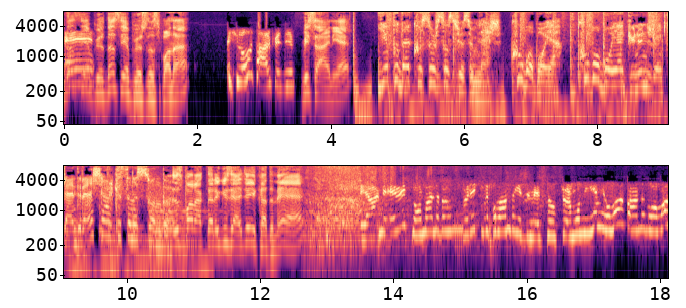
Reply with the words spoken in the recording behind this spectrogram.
nasıl yapıyor? Nasıl yapıyorsun ıspanağı? Şimdi onu tarif edeyim. Bir saniye. Yapıda kusursuz çözümler. Kubo Boya. Kubo Boya günün renklendiren şarkısını sundu. Ispanakları güzelce yıkadın. Ee? Yani evet normalde ben onu börekle falan da yedirmeye çalışıyorum. Onu yemiyorlar. Ben de normal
